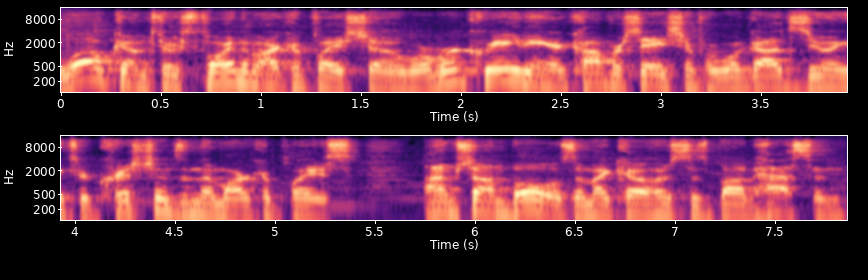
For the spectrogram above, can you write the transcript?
Welcome to Exploring the Marketplace show, where we're creating a conversation for what God's doing through Christians in the marketplace. I'm Shawn Bolz, and my co host is Bob Hasson.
